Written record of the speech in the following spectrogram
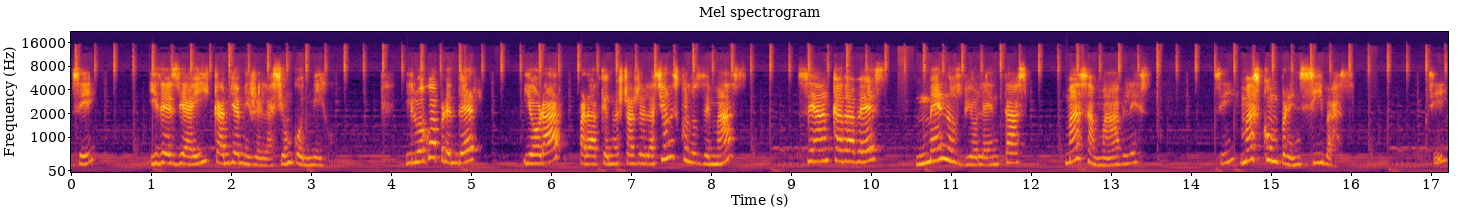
¿sí? Y desde ahí cambia mi relación conmigo y luego aprender y orar para que nuestras relaciones con los demás sean cada vez menos violentas, más amables, más comprensivas. ¿sí?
